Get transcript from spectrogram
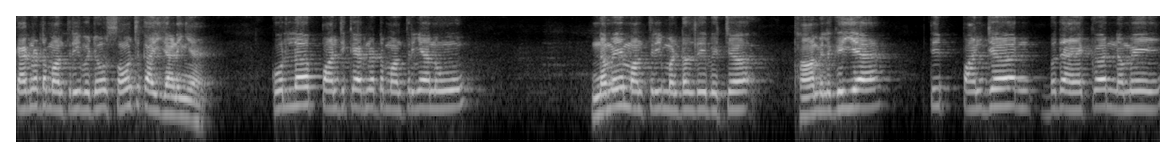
ਕੈਬਨਿਟ ਮੰਤਰੀ ਵਜੋਂ ਸਹੁੰ ਚੁਕਾਈ ਜਾਣੀ ਹੈ। ਕੁੱਲ ਪੰਜ ਕੈਬਨਿਟ ਮੰਤਰੀਆਂ ਨੂੰ ਨਵੇਂ ਮੰਤਰੀ ਮੰਡਲ ਦੇ ਵਿੱਚ ਥਾਂ ਮਿਲ ਗਈ ਹੈ ਤੇ ਪੰਜ ਵਿਧਾਇਕ ਨਵੇਂ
